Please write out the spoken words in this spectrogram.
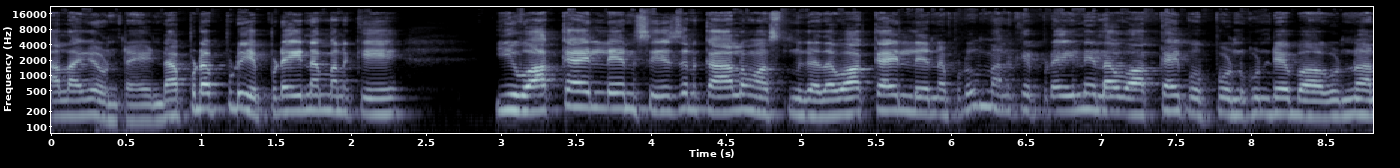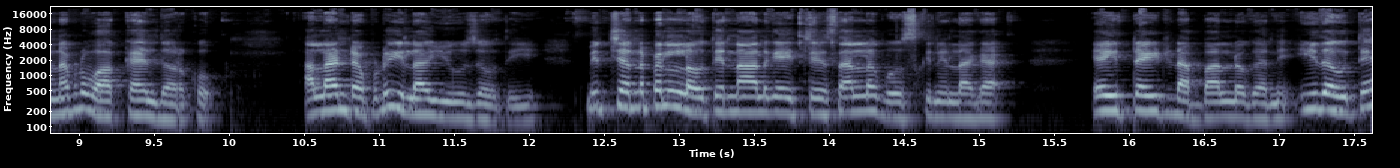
అలాగే ఉంటాయండి. అప్పుడప్పుడు ఎప్పుడైనా మనకి ఈ వాక్కాయలు లేని సీజన్ కాలం వస్తుంది కదా వాక్కాయలు లేనప్పుడు మనకి ఎప్పుడైనా ఇలా వాక్కాయ పప్పు వండుకుంటే బాగుండు అన్నప్పుడు వాక్కాయలు దొరకవు. అలాంటప్పుడు ఇలా యూజ్ అవుతాయి. మీరు చిన్నపిల్లలు అవుతే నాలుగైదు చేసాల్లో పోసుకుని ఇలాగా ఎయిట్ ఎయిట్ డబ్బాల్లో కానీ ఇది అవుతే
